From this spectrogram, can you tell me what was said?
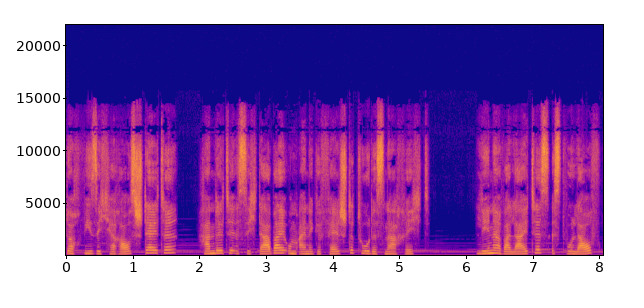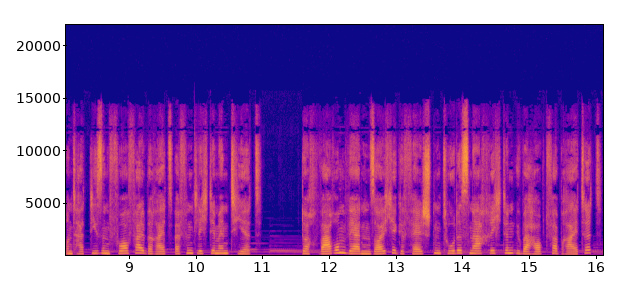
Doch wie sich herausstellte, handelte es sich dabei um eine gefälschte Todesnachricht. Lena Valaitis ist wohlauf und hat diesen Vorfall bereits öffentlich dementiert. Doch warum werden solche gefälschten Todesnachrichten überhaupt verbreitet?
